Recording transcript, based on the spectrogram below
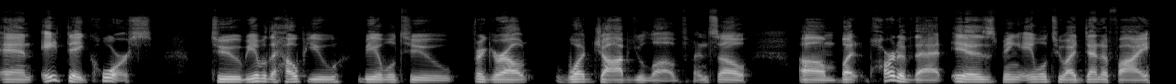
an eight day course to be able to help you be able to figure out what job you love. And so, um, but part of that is being able to identify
